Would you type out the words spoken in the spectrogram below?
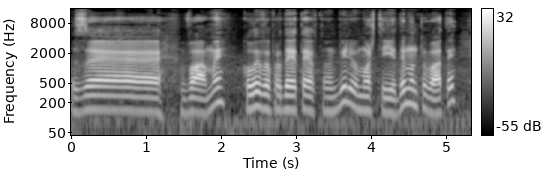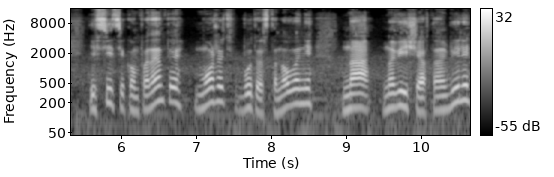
з е, вами. Коли ви продаєте автомобіль, ви можете її демонтувати, і всі ці компоненти можуть бути встановлені на новіші автомобілі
